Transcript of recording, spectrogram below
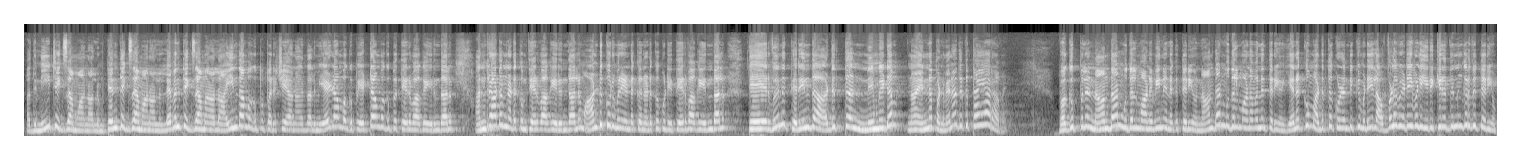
அது நீட் எக்ஸாம் ஆனாலும் டென்த் எக்ஸாம் ஆனாலும் லெவன்த் எக்ஸாம் ஆனாலும் ஐந்தாம் வகுப்பு பரீட்சையாக இருந்தாலும் ஏழாம் வகுப்பு எட்டாம் வகுப்பு தேர்வாக இருந்தாலும் அன்றாடம் நடக்கும் தேர்வாக இருந்தாலும் ஆண்டுக்கு முறை நடக்க நடக்கக்கூடிய தேர்வாக இருந்தாலும் தேர்வுன்னு தெரிந்த அடுத்த நிமிடம் நான் என்ன பண்ணுவேன்னா அதுக்கு தயாராவேன். வகுப்பில் நான் தான் முதல் மாணவின்னு எனக்கு தெரியும். நான் தான் முதல் மாணவன்னு தெரியும். எனக்கும் அடுத்த குழந்தைக்கும் இடையில் அவ்வளவு இடைவெளி இருக்கிறதுங்கிறது தெரியும்.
